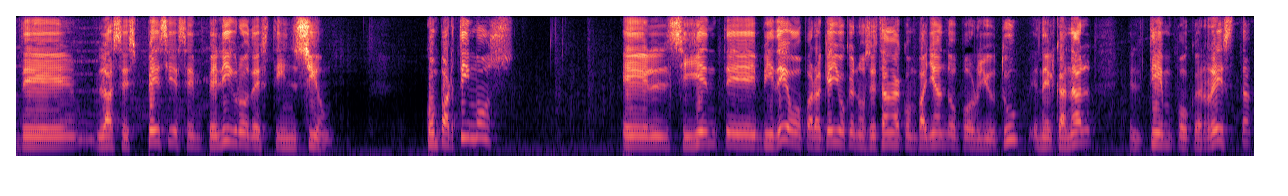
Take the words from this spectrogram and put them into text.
de las especies en peligro de extinción. Compartimos el siguiente video para aquellos que nos están acompañando por YouTube en el canal El tiempo que resta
